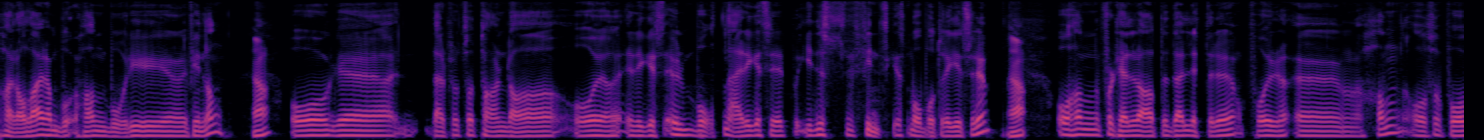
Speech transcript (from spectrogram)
Harald her, han, bo, han bor i eh, Finland. Ja. Og eh, derfor så tar han da og registrer, Båten er registrert på, i det finske småbåtregisteret. Ja. Og han forteller da at det er lettere for eh, han å få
